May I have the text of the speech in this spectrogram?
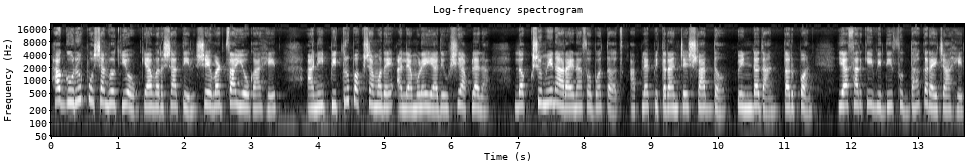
हा गुरुपुषामृत योग या वर्षातील शेवटचा योग आहे आणि पितृपक्षामध्ये आल्यामुळे या दिवशी आपल्याला लक्ष्मी नारायणासोबतच आपल्या पितरांचे श्राद्ध पिंडदान तर्पण यासारखी विधीसुद्धा करायच्या आहेत.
